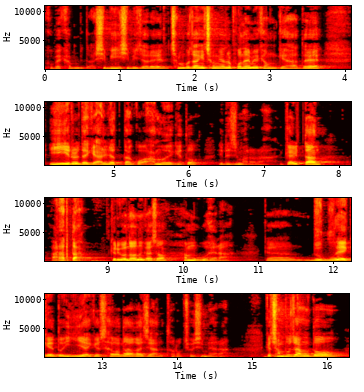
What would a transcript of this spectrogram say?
고백합니다. 12, 22절에 천부장이 청년을 보내며 경계하되 이 일을 내게 알렸다고 아무에게도 이르지 말아라. 그러니까 일단 알았다. 그리고 너는 가서 함구해라. 그러니까 누구에게도 이 이야기를 세워나가지 않도록 조심해라. 그러니까 천부장도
